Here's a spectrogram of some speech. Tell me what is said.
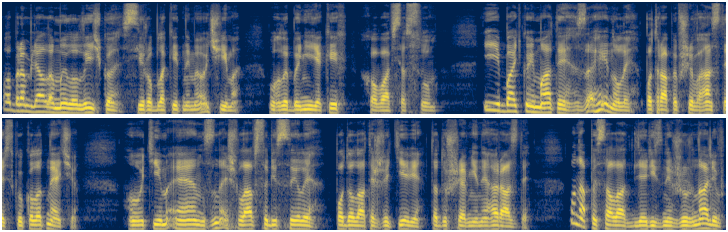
обрамляло мило личко з сіро-блакитними очима, у глибині яких ховався сум. Її батько і мати загинули, потрапивши в ганстерську колотнечу. Утім, Ен знайшла в собі сили подолати життєві та душевні негаразди. Вона писала для різних журналів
